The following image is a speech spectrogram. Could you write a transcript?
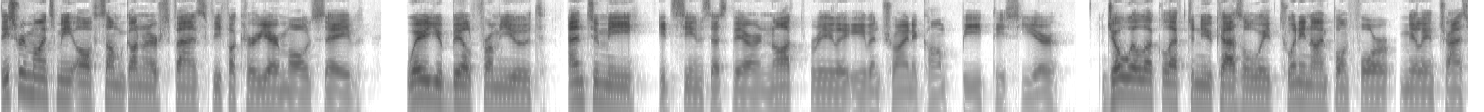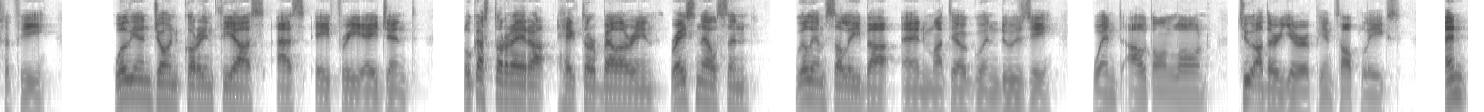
This reminds me of some Gunners fans' FIFA career mode save, where you build from youth, and to me, it seems as they are not really even trying to compete this year. Joe Willock left to Newcastle with 29.4 million transfer fee, Willian joined Corinthians as a free agent. Lucas Torreira, Hector Bellerin, Reiss Nelson, William Saliba, and Matteo Guendouzi went out on loan to other European top leagues. And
